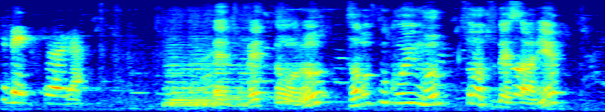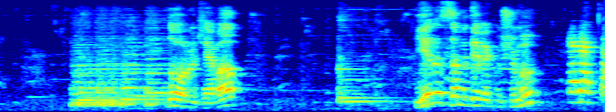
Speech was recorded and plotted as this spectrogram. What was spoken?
Tibet sığırı. Evet doğru. Tavuk mu koyun mu? Son 35 saniye. Doğru cevap. Yarasa mı deve kuşu mu? Yarasa.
